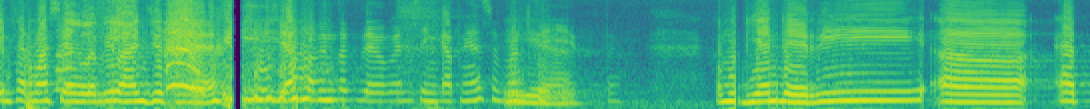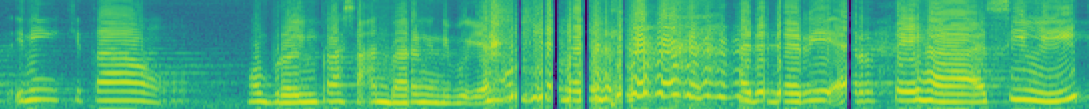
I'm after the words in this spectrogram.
informasi yang lebih lanjutnya. iya, untuk jawaban singkatnya seperti Iya. itu. Kemudian dari eh, Ed, ini kita ngobrolin perasaan bareng ini Bu ya. Ada dari RTH Siwi,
